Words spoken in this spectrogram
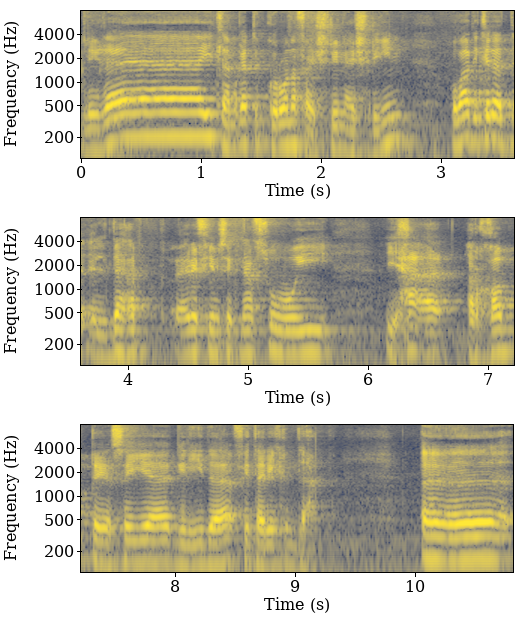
لغاية لما جت الكورونا في 2020 وبعد كده الذهب عرف يمسك نفسه ويحقق أرقام قياسية جديدة في تاريخ الذهب. آه،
